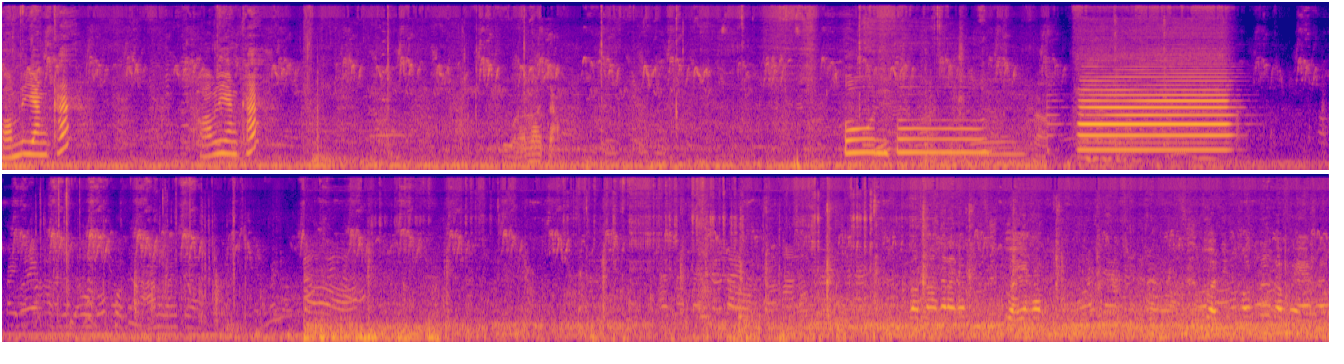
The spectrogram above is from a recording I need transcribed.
ร้อมหรือยังคะ พร้อมหรือยังคะแล้วเราจับ ปูนปูนตอนนั้นกำลังจะซื้อตั๋วยังครับซื้อตั๋วที่เคาน์เตอร์กาแฟครับ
